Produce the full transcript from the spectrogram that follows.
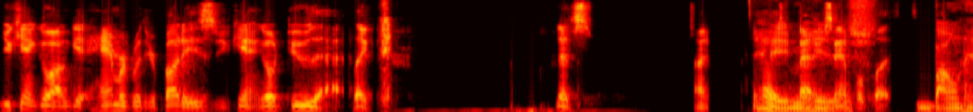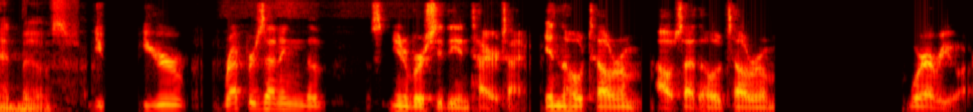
You can't go out and get hammered with your buddies. You can't go do that. Like, that's. Yeah, you bad example, but bonehead moves. You, you're representing the university the entire time in the hotel room, outside the hotel room, wherever you are.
